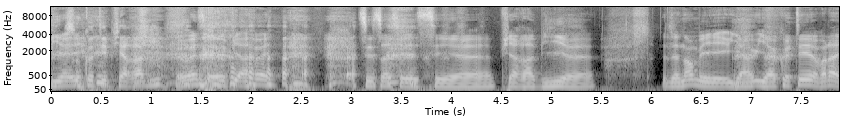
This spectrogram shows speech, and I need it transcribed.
y a- Son côté Pierre Rabhi. ouais, c'est Pierre, ouais. C'est ça, c'est c'est, euh, Pierre Rabhi. euh. Non, mais il y a, y a un côté, voilà.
